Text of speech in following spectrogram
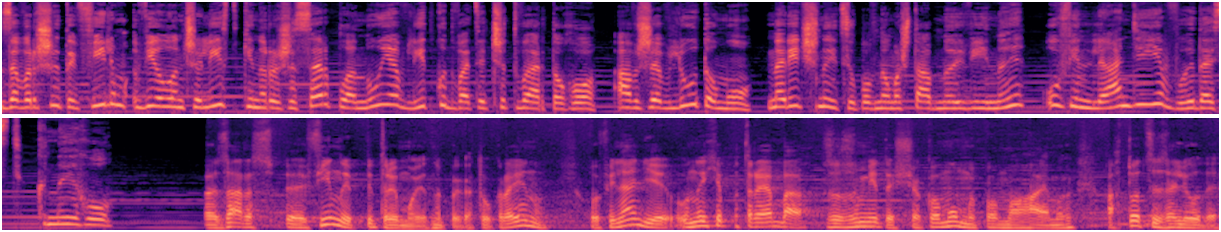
Завершити фільм віолончеліст-кінорежисер планує влітку 24-го. А вже в лютому, на річницю повномасштабної війни, у Фінляндії видасть книгу. Зараз е, фіни підтримують, наприклад, Україну. У Фінляндії у них є потреба зрозуміти, що кому ми допомагаємо, а хто це за люди,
